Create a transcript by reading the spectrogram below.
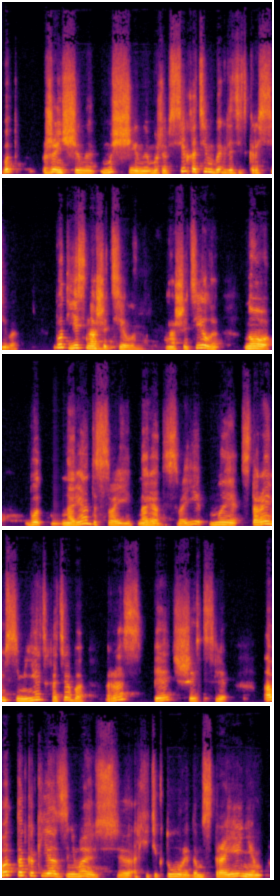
Вот женщины, мужчины, мы же все хотим выглядеть красиво. Вот есть наше тело, наше тело, но вот наряды свои, наряды свои мы стараемся менять хотя бы раз, пять, шесть лет. А вот так как я занимаюсь э, архитектурой, домостроением –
